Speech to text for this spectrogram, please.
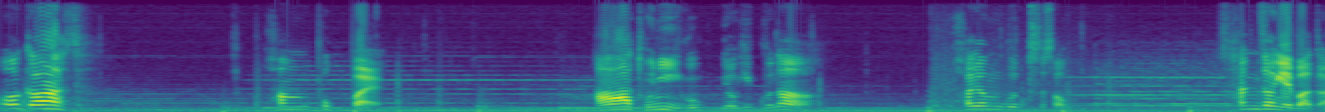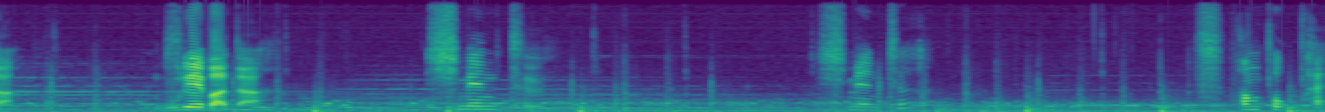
어 갓. 황폭발. 아 돈이 이거 여기 있구나. 화염구 투석. 산성의 바다. 물의 바다. 시멘트. 시멘트? 황폭발.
